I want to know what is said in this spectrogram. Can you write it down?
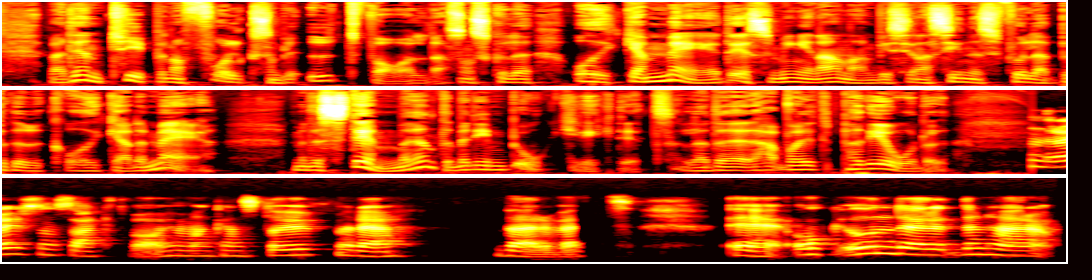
Det var den typen av folk som blev utvalda som skulle orka med det som ingen annan vid sina sinnesfulla bruk orkade med. Men det stämmer inte med din bok riktigt, eller det har varit perioder. Jag undrar ju som sagt var hur man kan stå ut med det värvet. Eh, och under den här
